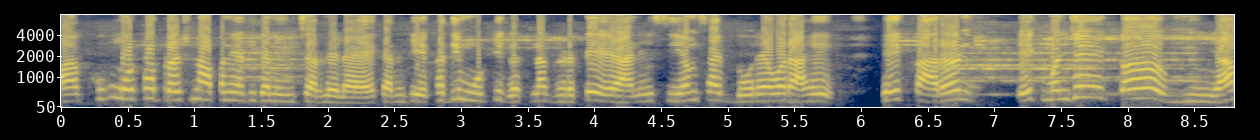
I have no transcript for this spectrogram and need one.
हा खूप मोठा प्रश्न आपण या ठिकाणी विचारलेला आहे. कारण की एखादी मोठी घटना घडते आणि सीएम साहेब दौऱ्यावर आहे. हे कारण एक म्हणजे एक या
